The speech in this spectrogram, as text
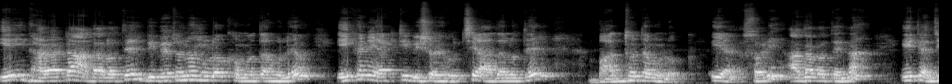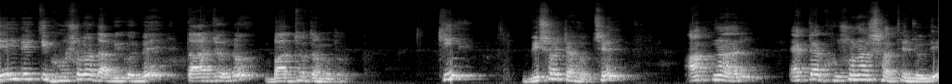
এই ধারাটা আদালতের বিবেচনামূলক ক্ষমতা হলেও এইখানে একটি বিষয় হচ্ছে আদালতের বাধ্যতামূলক। ইয়া সরি আদালতে না, এটা যেই ব্যক্তি ঘোষণা দাবি করবে তার জন্য বাধ্যতামূলক। কি? বিষয়টা হচ্ছে আপনার একটা ঘোষণার সাথে যদি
